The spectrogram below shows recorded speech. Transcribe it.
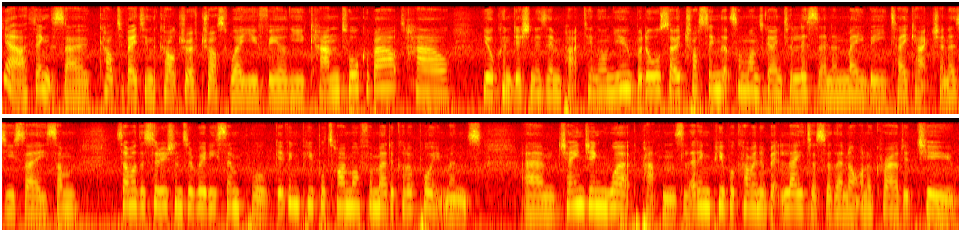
Yeah, I think so. Cultivating the culture of trust where you feel you can talk about how your condition is impacting on you, but also trusting that someone's going to listen and maybe take action. As you say, some some of the solutions are really simple: giving people time off for medical appointments, um, changing work patterns, letting people come in a bit later so they're not on a crowded tube.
